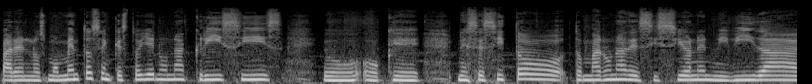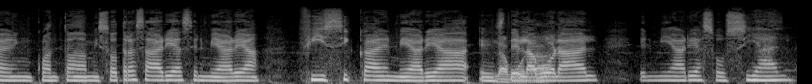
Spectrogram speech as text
para en los momentos en que estoy en una crisis o, que necesito tomar una decisión en mi vida en cuanto a mis otras áreas, en mi área física, en mi área este, laboral en mi área social.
